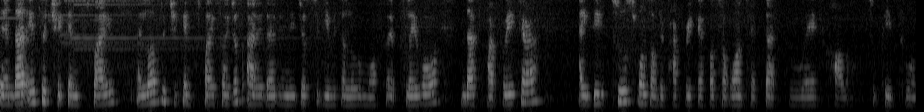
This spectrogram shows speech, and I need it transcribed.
Then that is the chicken spice. I love the chicken spice, so I just added that in it just to give it a little more flavor. And that's paprika. I did two spoons of the paprika because I wanted that red color to peep through.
